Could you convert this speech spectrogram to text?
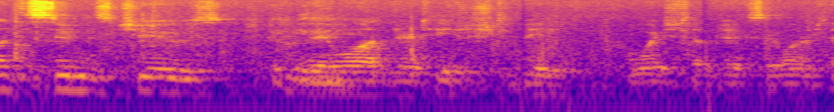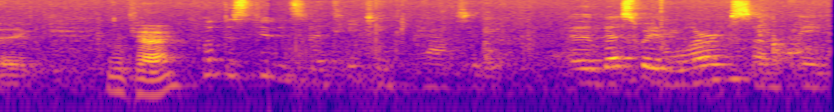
Let the students choose who they want their teachers to be, for which subjects they want to take. Okay. Put the students in a teaching capacity. And the best way to learn something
